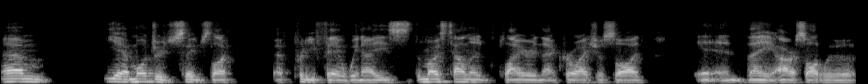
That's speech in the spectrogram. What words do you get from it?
Um, yeah, Modric seems like a pretty fair winner. He's the most talented player in that Croatia side, and they are a side with a,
